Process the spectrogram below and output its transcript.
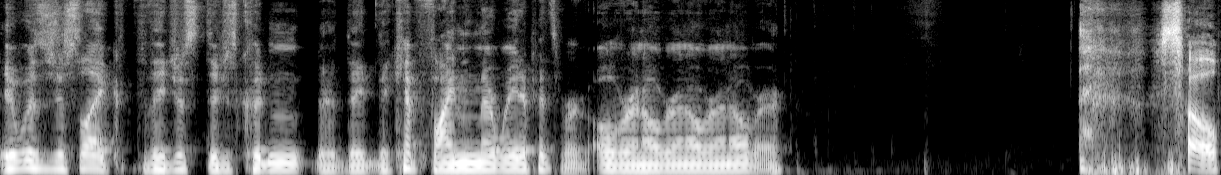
It was just like they just they just couldn't they they kept finding their way to Pittsburgh over and over and over and over. So,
